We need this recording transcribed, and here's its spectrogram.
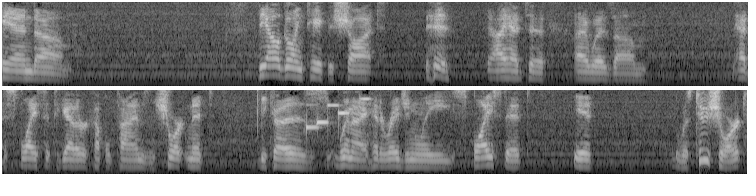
And um, the outgoing tape is shot. I had to, I was, um, had to splice it together a couple times and shorten it because when I had originally spliced it, it was too short.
